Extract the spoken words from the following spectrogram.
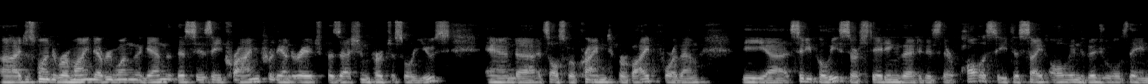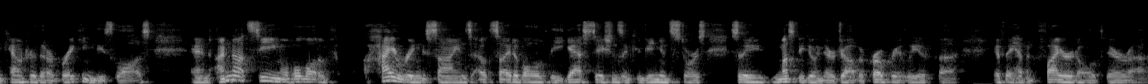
Uh, I just wanted to remind everyone again that this is a crime for the underage possession, purchase, or use, and uh, it's also a crime to provide for them. The uh, city police are stating that it is their policy to cite all individuals they encounter that are breaking these laws, and I'm not seeing a whole lot of hiring signs outside of all of the gas stations and convenience stores. So they must be doing their job appropriately if uh, if they haven't fired all of their uh,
